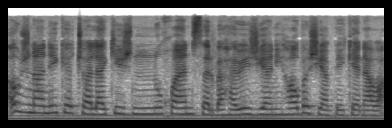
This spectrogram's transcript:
ئەو ژنانەی کە چالاکی ژنن و خۆیان سەر بە هەوێ ژیانی هاوبەشیان پێکهێناوە.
